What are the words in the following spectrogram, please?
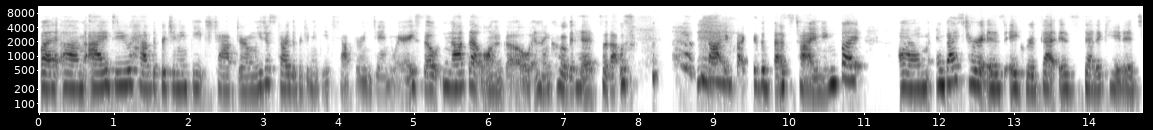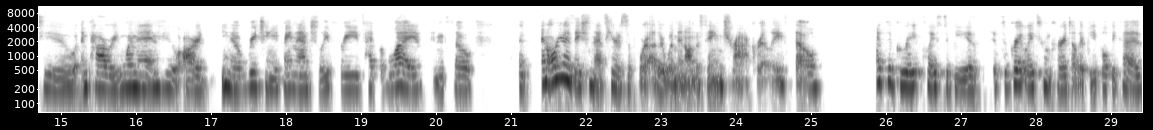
But um, I do have the Virginia Beach chapter, and we just started the Virginia Beach chapter in January, so not that long ago. And then COVID hit, so that was not exactly the best timing. But um, Invest Her is a group that is dedicated to empowering women who are, you know, reaching a financially free type of life, and so an organization that's here to support other women on the same track, really. So it's a great place to be. It's a great way to encourage other people because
